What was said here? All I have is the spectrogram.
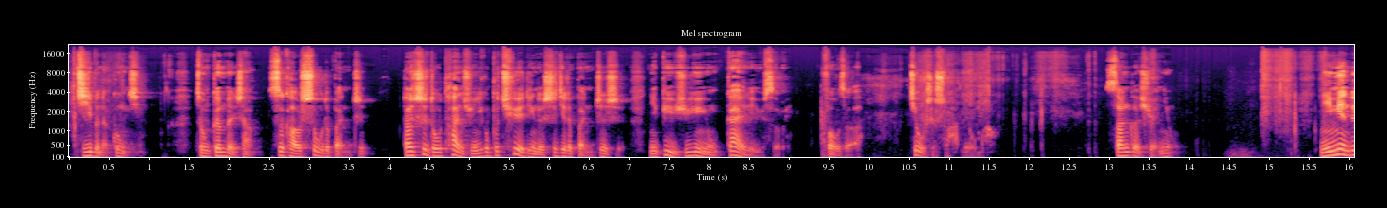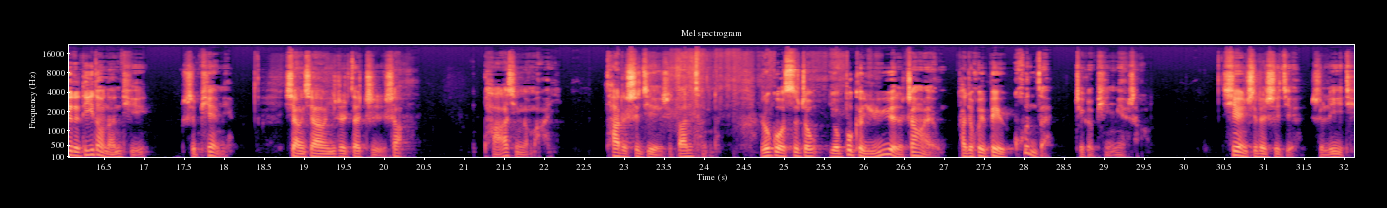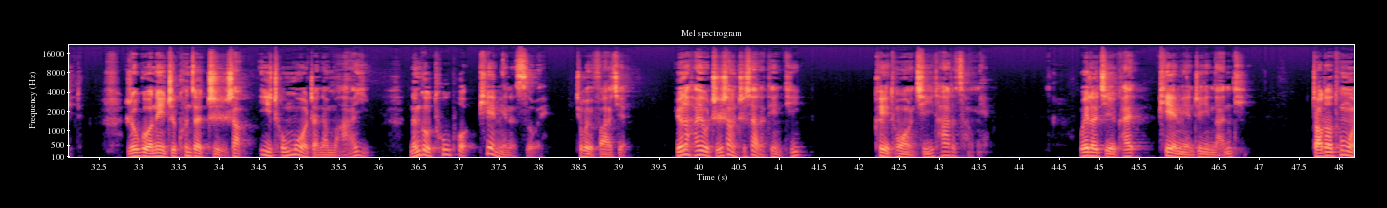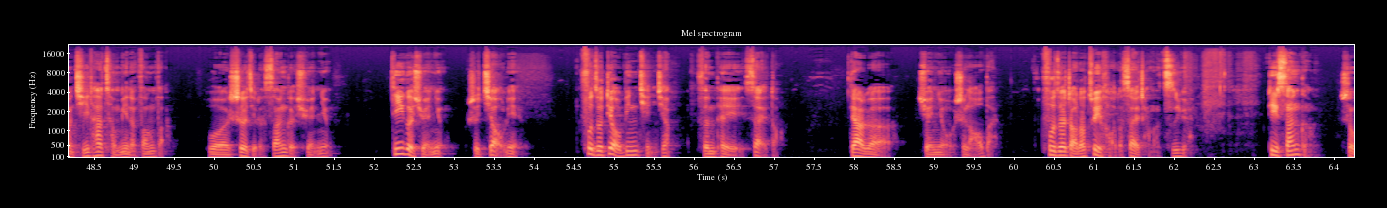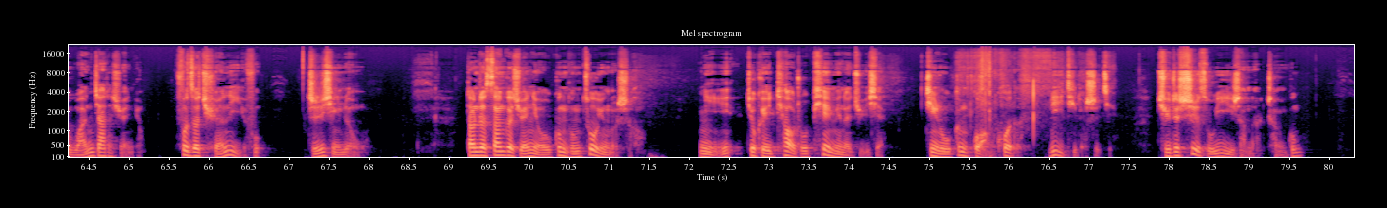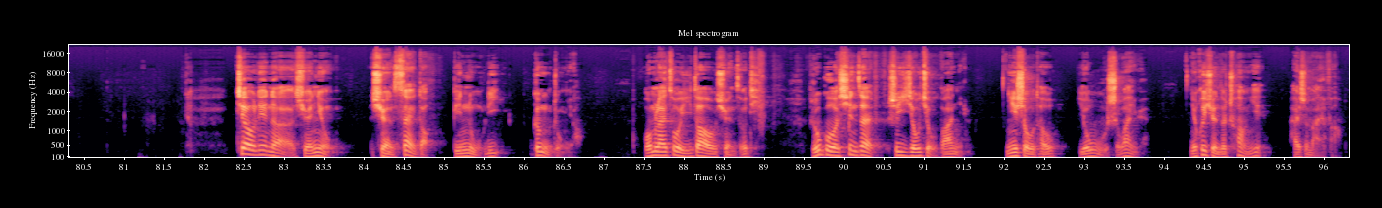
基本的共性：从根本上思考事物的本质。当试图探寻一个不确定的世界的本质时，你必须运用概率思维，否则就是耍流氓。三个旋钮。你面对的第一道难题是片面。想象一只在纸上爬行的蚂蚁，它的世界是单层的。如果四周有不可逾越的障碍物，它就会被困在这个平面上。现实的世界是立体的。如果那只困在纸上一筹莫展的蚂蚁能够突破片面的思维，就会发现，原来还有直上直下的电梯，可以通往其他的层面。为了解开片面这一难题，找到通往其他层面的方法，我设计了三个旋钮。第一个旋钮是教练，负责调兵遣将、分配赛道；第二个旋钮是老板，负责找到最好的赛场的资源；第三个是玩家的旋钮，负责全力以赴执行任务。当这三个旋钮共同作用的时候，你就可以跳出片面的局限。进入更广阔的立体的世界，取得世俗意义上的成功。教练的旋钮选赛道比努力更重要。我们来做一道选择题：如果现在是一九九八年，你手头有五十万元，你会选择创业还是买房？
